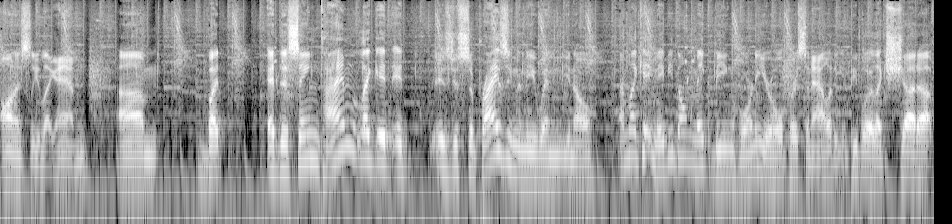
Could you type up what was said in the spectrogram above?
honestly like am. Um, but at the same time, like it it is just surprising to me when you know I'm like, hey, maybe don't make being horny your whole personality, and people are like, shut up.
